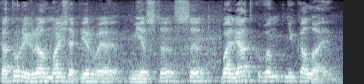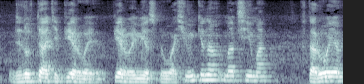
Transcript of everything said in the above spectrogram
который играл матч за первое место с Балятковым Николаем. В результате первое, первое место у Асюнькина Максима, второе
